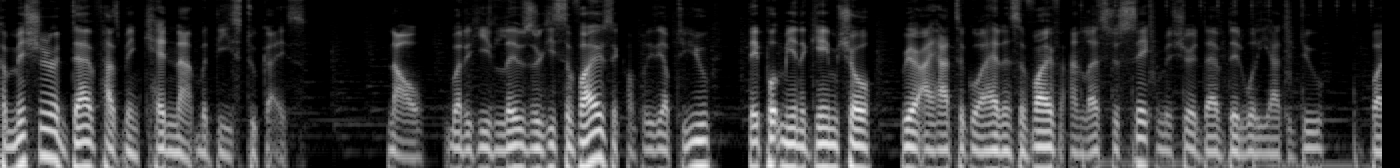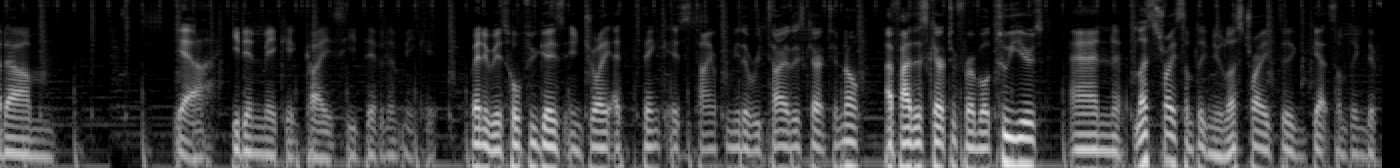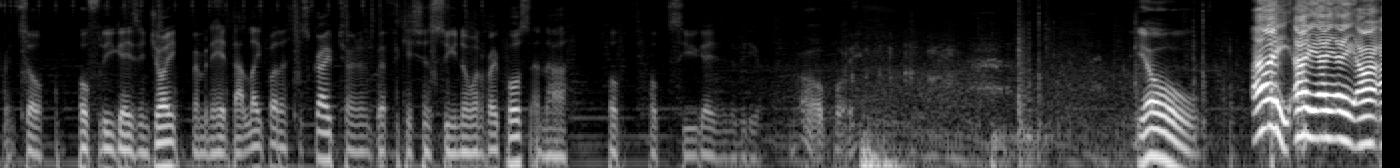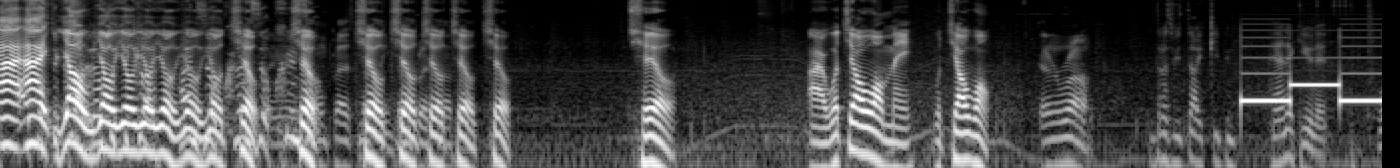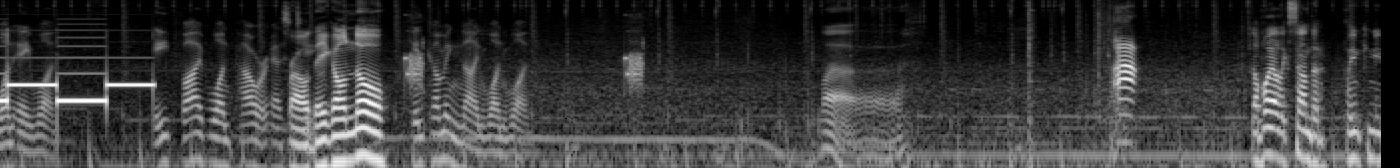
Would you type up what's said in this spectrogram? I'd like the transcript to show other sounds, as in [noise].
Commissioner Dev has been kidnapped with these two guys. Now, whether he lives or he survives, it's completely up to you. They put me in a game show where I had to go ahead and survive. And let's just say Commissioner Dev did what he had to do. But, um, yeah, he didn't make it, guys. He didn't make it. But anyways, hopefully you guys enjoy. I think it's time for me to retire this character. No, I've had this character for about two years. And let's try something new. Let's try to get something different. So hopefully you guys enjoy remember to hit that like button subscribe turn on notifications so you know when i post and uh hope hope to see you guys in the video oh boy yo Hey, hey, hey, hey, all right, all right, yo, yo, yo, yo, yo, yo, yo, chill, chill, chill, chill, chill, chill, chill, chill. All right, what y'all want, man? What y'all want? Turn around. Panic unit, 1A1. 851 power ST Bro, they gon' know. incoming 911 Uh, Давай, Александр, поимки мне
